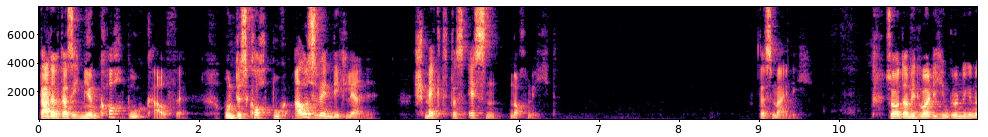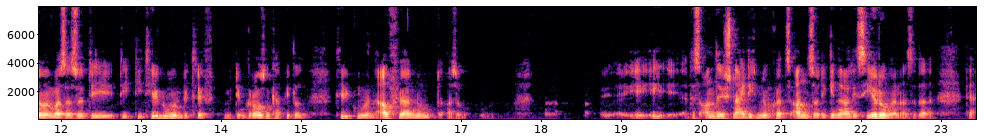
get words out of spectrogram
Dadurch, dass ich mir ein Kochbuch kaufe und das Kochbuch auswendig lerne, schmeckt das Essen noch nicht. Das meine ich. So, damit wollte ich im Grunde genommen, was also die, die, die Tilgungen betrifft, mit dem großen Kapitel Tilgungen aufhören und also das andere schneide ich nur kurz an, so die Generalisierungen. Also der, der,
